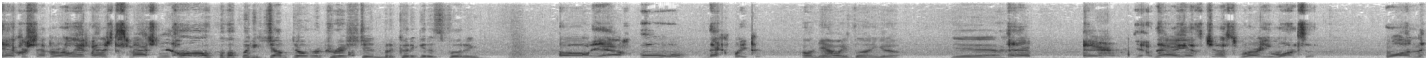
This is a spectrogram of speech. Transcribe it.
Yeah, Christian had an early advantage this match. No. Oh, he jumped over Christian, but couldn't get his footing. Oh, yeah. Ooh, neck breaker. Oh, now he's lining it up. Yeah. There, there we go. Now he has just where he wants it. One,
